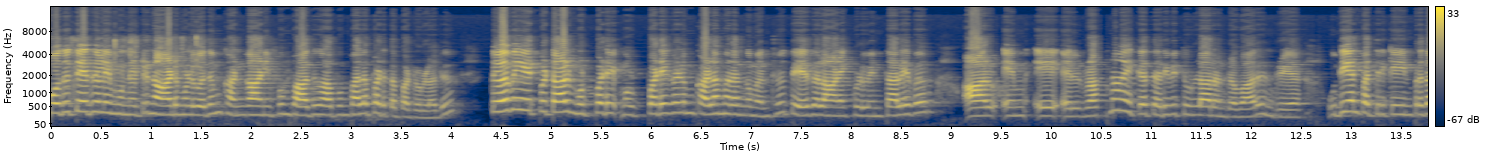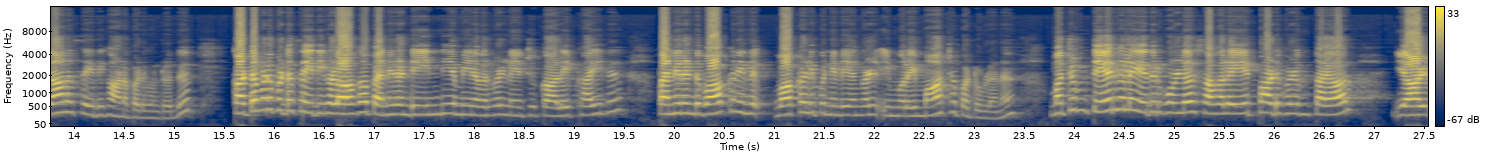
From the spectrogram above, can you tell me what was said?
பொது தேர்தலை முன்னிட்டு நாடு முழுவதும் கண்காணிப்பும் பாதுகாப்பும் பலப்படுத்தப்பட்டுள்ளது. தேவை ஏற்பட்டால் முற்படை முற்படைகளும் களமிறங்கும் என்று தேர்தல் ஆணைக்குழுவின் தலைவர் R M A L Rathnayake தெரிவித்துள்ளார் என்றவாறு இன்றைய உதயன் பத்திரிகையின் பிரதான செய்தி காணப்படுகின்றது. கட்டமிடப்பட்ட செய்திகளாக பன்னிரண்டு இந்திய மீனவர்கள் நேற்று காலை கைது பன்னிரண்டு வாக்கு நிலை வாக்களிப்பு நிலையங்கள் இம்முறை மாற்றப்பட்டுள்ளன. மற்றும் தேர்தலை எதிர்கொள்ள சகல ஏற்பாடுகளும் தயார். யாழ்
